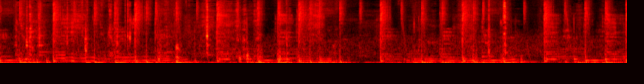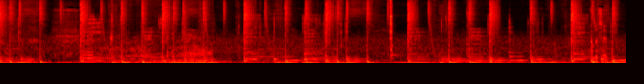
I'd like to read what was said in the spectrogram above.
Nem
